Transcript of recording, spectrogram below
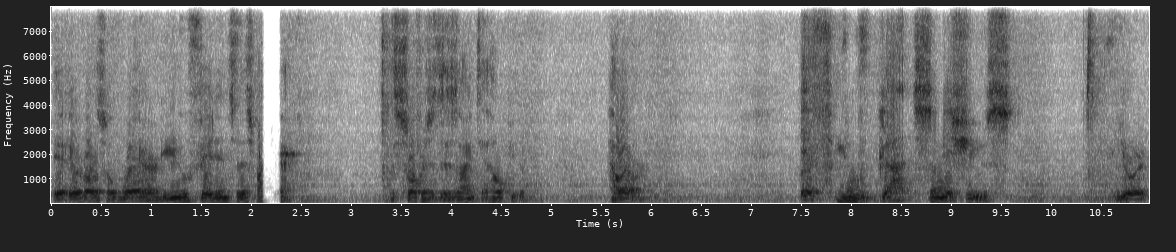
regardless of where you fit into this project. The software is designed to help you. However, if you've got some issues, you're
